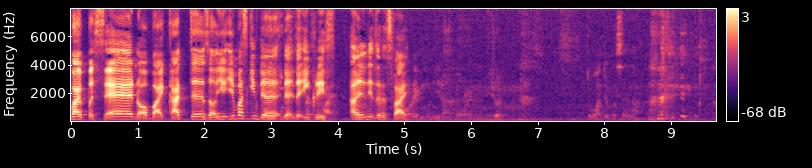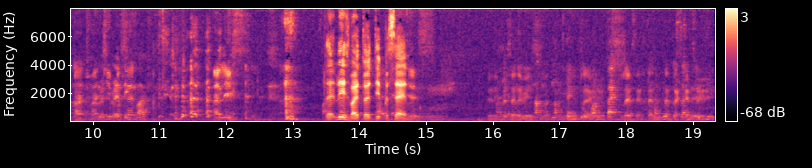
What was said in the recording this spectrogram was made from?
by percent or by cartons or you, you must give the, the, the increase. Ah, you need to specify. Sure. Two hundred percent lah. Twenty percent at least. At least by 20%. Yes. Twenty percent that means, nothing means to like one pack, less than 10, 10 100% packets already. already.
